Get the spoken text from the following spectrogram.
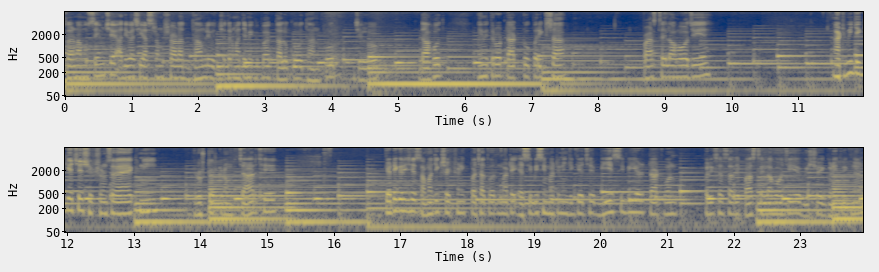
સરનામું સેમ છે. આદિવાસી આશ્રમ શાળા, ધામલી ઉચ્ચતર માધ્યમિક વિભાગ, તાલુકો ધાનપુર, જિલ્લો દાહોદ. એ મિત્રો ટાટ ટુ પરીક્ષા પાસ થયેલા હોવા જોઈએ. આઠમી જગ્યા છે શિક્ષણ સહાયકની. રોસ્ટર ક્રમ ચાર છે. કેટેગરી છે સામાજિક શૈક્ષણિક પછાત વર્ગ માટે એસસીબીસી માટેની જગ્યા છે. બીએસસી બીએડ ટાટ વન પરીક્ષા સાથે પાસ થયેલા હોવા જોઈએ. વિષય ગણિત વિજ્ઞાન.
